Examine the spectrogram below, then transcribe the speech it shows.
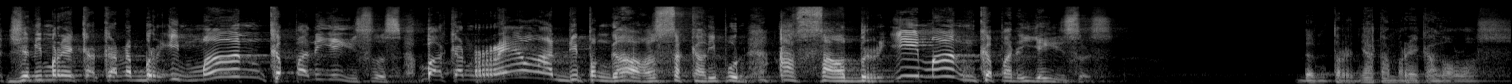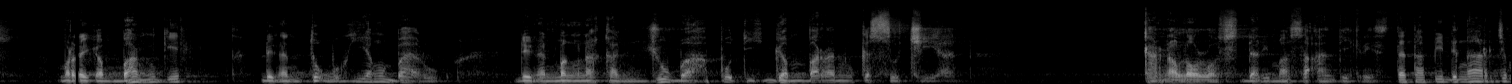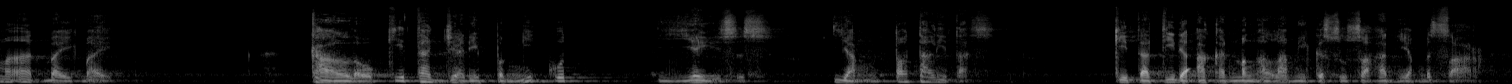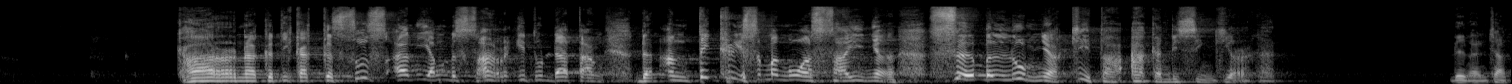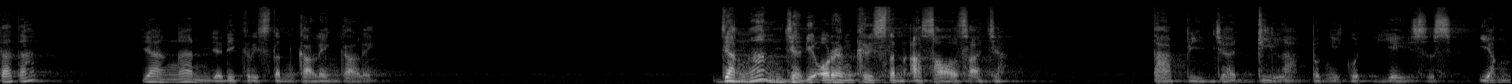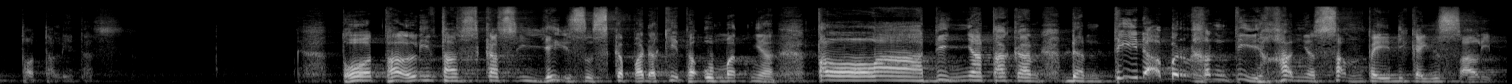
Jadi mereka karena beriman kepada Yesus, bahkan rela dipenggal sekalipun asal beriman kepada Yesus. Dan ternyata mereka lolos. Mereka bangkit dengan tubuh yang baru. Dengan mengenakan jubah putih gambaran kesucian karena lolos dari masa antikris. Tetapi dengar jemaat baik-baik. Kalau kita jadi pengikut Yesus yang totalitas, kita tidak akan mengalami kesusahan yang besar. Karena ketika kesusahan yang besar itu datang dan antikris menguasainya, sebelumnya kita akan disingkirkan. Dengan catatan, jangan jadi Kristen kaleng-kaleng. Jangan jadi orang Kristen asal saja. Tapi jadilah pengikut Yesus yang totalitas. Totalitas kasih Yesus kepada kita umatnya telah dinyatakan dan tidak berhenti hanya sampai di kayu salib.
